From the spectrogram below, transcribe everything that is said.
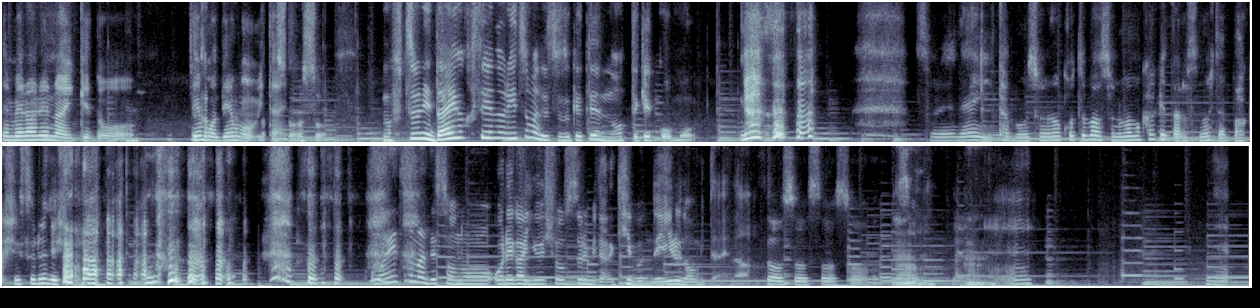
責められないけど、うん。でもでもみたいな。そうそう、まあ、普通に大学生のりいつまで続けてんのって結構思う。それね多分その言葉をそのままかけたらその人は爆死するでしょお前いつまでその俺が優勝するみたいな気分でいるのみたいな。そうそうそうそう、うん。そうだよね、ねうん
